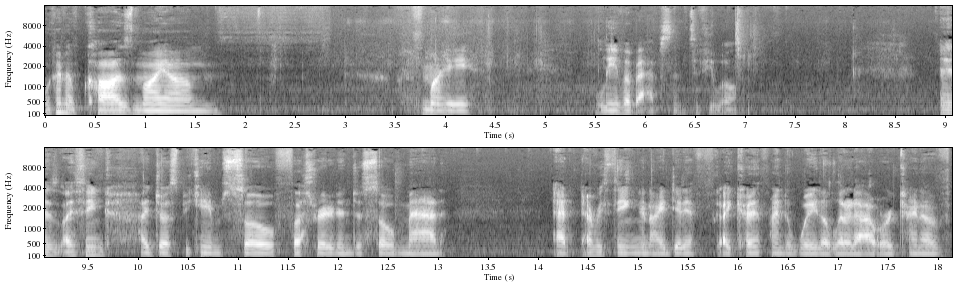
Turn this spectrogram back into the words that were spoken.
what kind of caused my um my leave of absence, if you will, is I think I just became so frustrated and just so mad at everything, and I didn't, I couldn't find a way to let it out or kind of,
